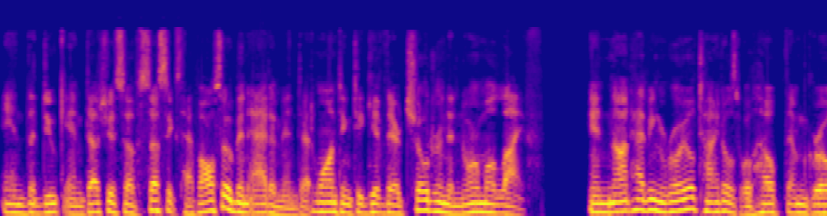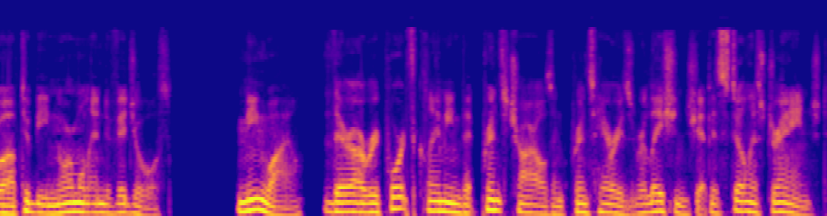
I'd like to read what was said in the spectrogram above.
And the Duke and Duchess of Sussex have also been adamant at wanting to give their children a normal life. And not having royal titles will help them grow up to be normal individuals. Meanwhile, there are reports claiming that Prince Charles and Prince Harry's relationship is still estranged.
